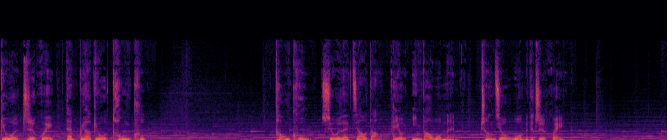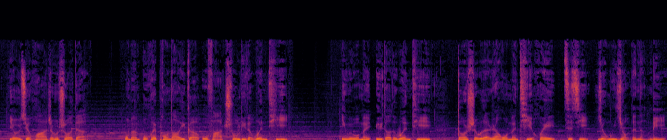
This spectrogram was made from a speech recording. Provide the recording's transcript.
给我智慧，但不要给我痛苦。痛苦是为了教导，还有引导我们，成就我们的智慧。”有一句话这么说的。我们不会碰到一个无法处理的问题，因为我们遇到的问题都是为了让我们体会自己拥有的能力。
